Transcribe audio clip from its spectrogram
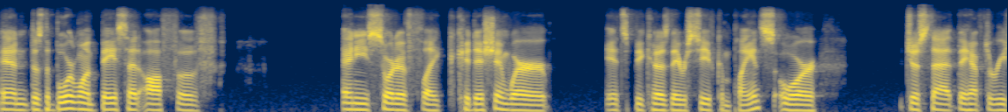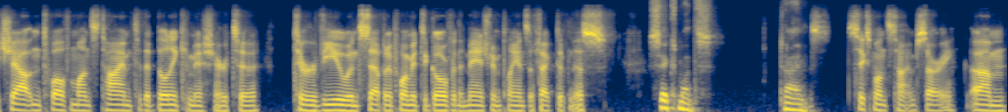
And does the board want to base that off of any sort of like condition where it's because they receive complaints or just that they have to reach out in 12 months' time to the building commissioner to to review and set up an appointment to go over the management plan's effectiveness? six months time. Six months' time, sorry. Um,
